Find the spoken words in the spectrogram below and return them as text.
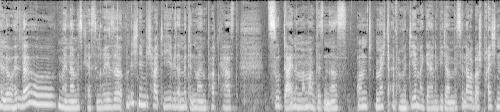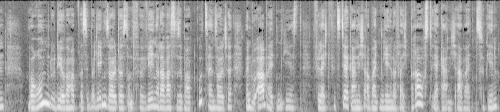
Hallo, hallo, mein Name ist Kerstin Rehse und ich nehme dich heute hier wieder mit in meinem Podcast zu deinem Mama-Business und möchte einfach mit dir mal gerne wieder ein bisschen darüber sprechen, warum du dir überhaupt was überlegen solltest und für wen oder was es überhaupt gut sein sollte, wenn du arbeiten gehst. Vielleicht willst du ja gar nicht arbeiten gehen oder vielleicht brauchst du ja gar nicht arbeiten zu gehen.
